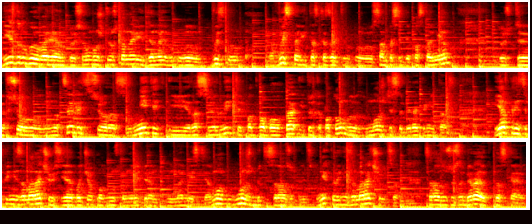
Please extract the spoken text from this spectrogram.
Есть другой вариант, то есть вы можете установить, для, выставить, так сказать, сам по себе постамент, то есть все нацелить, все разметить и рассверлить по два болта, и только потом вы можете собирать унитаз. Я, в принципе, не заморачиваюсь, я бачок могу установить прямо на месте. А может быть и сразу, в принципе. Некоторые не заморачиваются, сразу все собирают и таскают.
